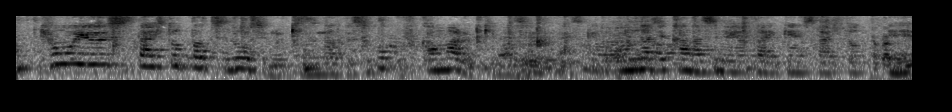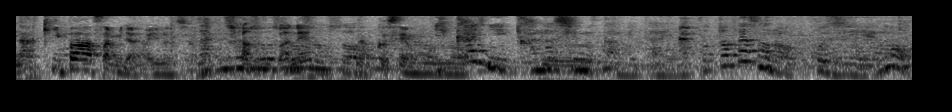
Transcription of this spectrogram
う共有した人たち同士の絆ってすごく深まる気がするんですけど、同じ悲しみを体験した人って。なんか泣きばあさんみたいなのがいるんですよね。そうそうそうそう。そう泣く専門の。いかに悲しむかみたいなことがその個人への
